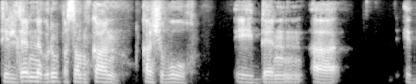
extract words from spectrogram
til denne gruppa som kan kanskje bo i den, uh, i,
